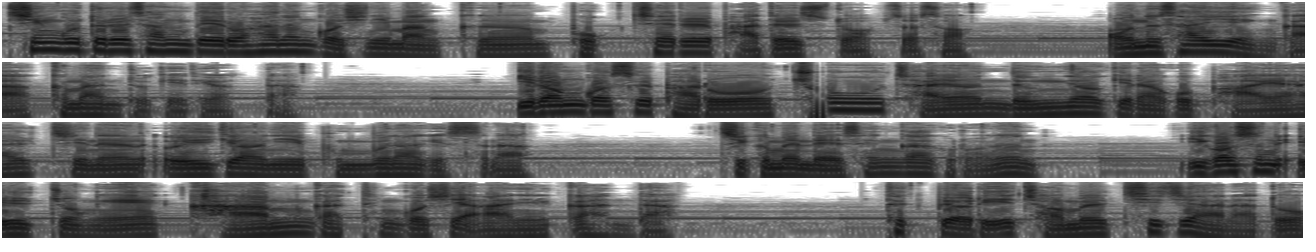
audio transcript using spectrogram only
친구들을 상대로 하는 것이니만큼 복채를 받을 수도 없어서 어느 사이엔가 그만두게 되었다. 이런 것을 바로 초자연 능력이라고 봐야 할지는 의견이 분분하겠으나 지금의 내 생각으로는 이것은 일종의 감 같은 것이 아닐까 한다. 특별히 점을 치지 않아도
